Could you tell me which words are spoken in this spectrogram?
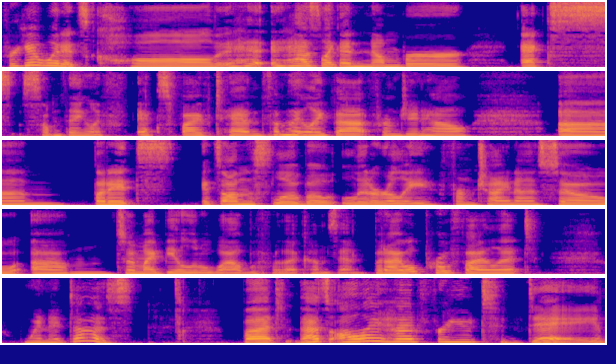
forget what it's called. It, ha it has like a number X something like X510, something like that from Jinhao. Um, but it's it's on the slow boat literally from China. So um, so it might be a little while before that comes in. But I will profile it when it does. But that's all I had for you today.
